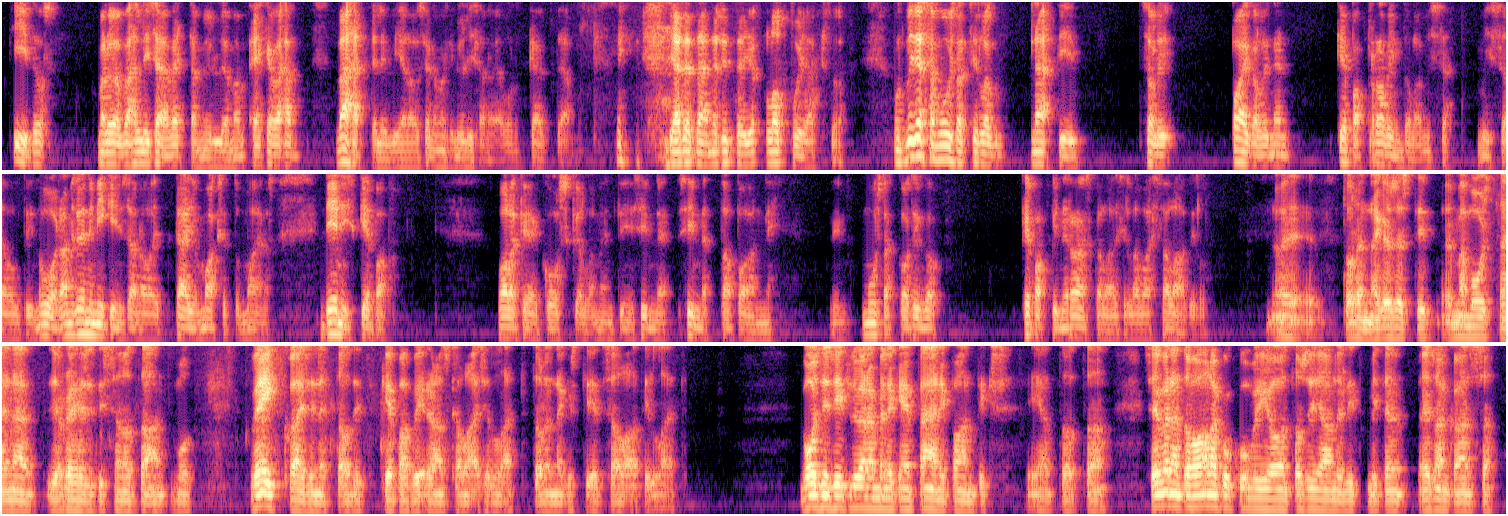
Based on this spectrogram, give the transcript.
Kiitos. Mä lyön vähän lisää vettä myllyä. Mä ehkä vähän vähättelin vielä, olisi enemmänkin ylisanoja voinut käyttää, mutta jätetään ne sitten loppujaksoon. Mutta miten sä muistat silloin, kun nähtiin, se oli paikallinen kebab-ravintola, missä, missä oltiin nuorena. Se nimikin sanoi, että tämä ei ole maksettu mainos. Dennis Kebab koskella mentiin sinne, sinne tapaan, niin, niin muistatko, otinko kebabini ranskalaisilla vai salaatilla? No ei, todennäköisesti, en mä muista enää, jo rehellisesti sanotaan, mutta veikkaisin, että otit kebabin ranskalaisilla, että todennäköisesti et salaatilla. Että voisin siitä lyödä melkein pääni pantiksi. Ja tota, sen verran tuohon alkukuvioon tosiaan, eli miten Esan kanssa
